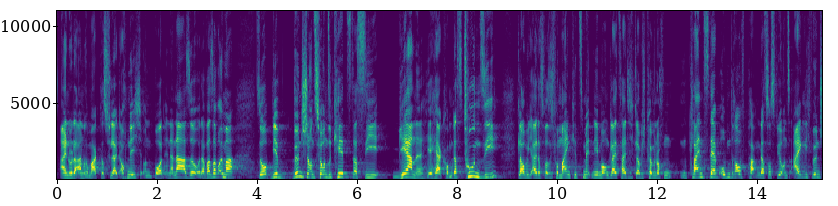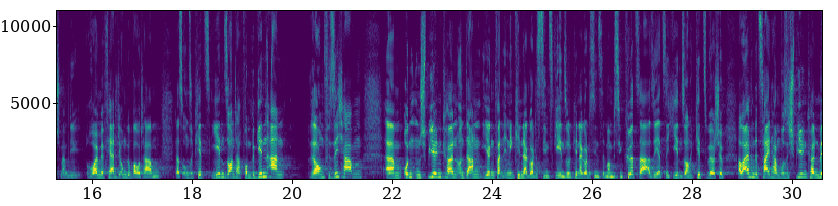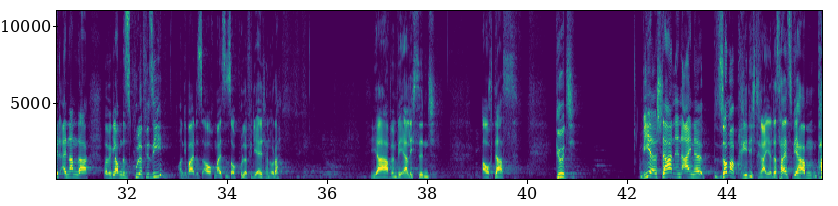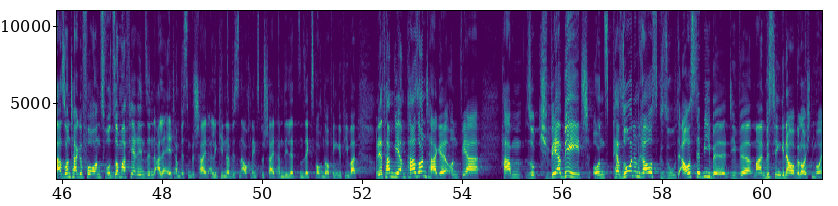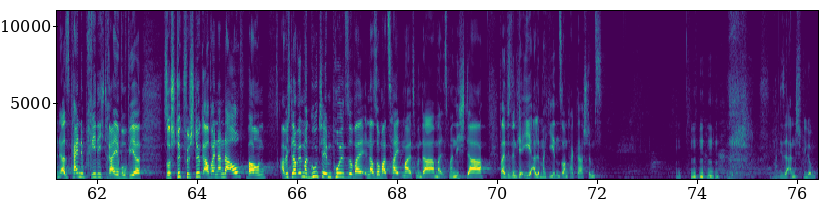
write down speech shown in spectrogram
eine oder andere mag das vielleicht auch nicht und bohrt in der Nase oder was auch immer. So, wir wünschen uns für unsere Kids, dass sie gerne hierher kommen. Das tun sie, glaube ich, all das, was ich von meinen Kids mitnehme. Und gleichzeitig, glaube ich, können wir noch einen, einen kleinen Step oben drauf packen. Das, was wir uns eigentlich wünschen, wenn wir die Räume fertig umgebaut haben, dass unsere Kids jeden Sonntag vom Beginn an Raum für sich haben, ähm, unten spielen können und dann irgendwann in den Kindergottesdienst gehen. So, der Kindergottesdienst ist immer ein bisschen kürzer, also jetzt nicht jeden Sonntag Kids Worship, aber einfach eine Zeit haben, wo sie spielen können miteinander, weil wir glauben, das ist cooler für sie und die Wahrheit ist auch meistens auch cooler für die Eltern, oder? Ja, wenn wir ehrlich sind, auch das. Gut. Wir starten in eine Sommerpredigtreihe. Das heißt, wir haben ein paar Sonntage vor uns, wo Sommerferien sind. Alle Eltern wissen Bescheid, alle Kinder wissen auch längst Bescheid, haben die letzten sechs Wochen darauf hingefiebert. Und jetzt haben wir ein paar Sonntage und wir haben so querbeet uns Personen rausgesucht aus der Bibel, die wir mal ein bisschen genauer beleuchten wollen. Das ist keine Predigtreihe, wo wir so Stück für Stück aufeinander aufbauen. Aber ich glaube immer gute Impulse, weil in der Sommerzeit mal ist man da, mal ist man nicht da, weil wir sind ja eh alle mal jeden Sonntag da, stimmt's? Diese Anspielung.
